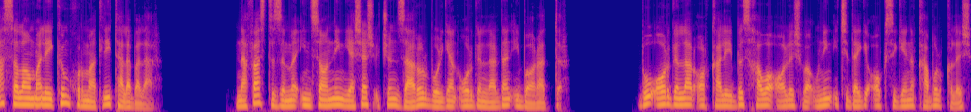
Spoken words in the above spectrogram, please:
Assalomu alaykum hurmatli talabalar. Nafas tizimi insonning yashash uchun zarur bo'lgan organlardan iboratdir. Bu organlar orqali biz havo olish va uning ichidagi oksigenni qabul qilish,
